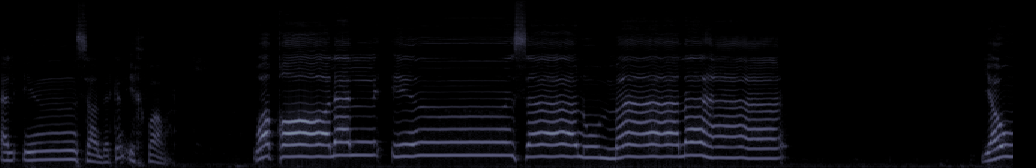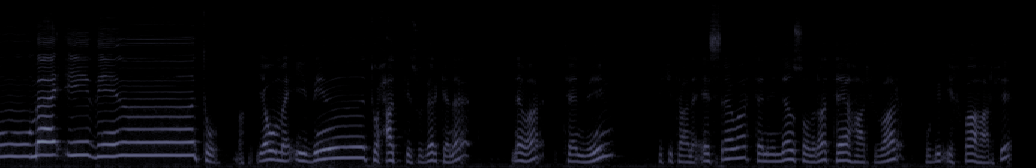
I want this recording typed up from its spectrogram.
El insan derken ihfa var. Ve kâlel insanu mâ lehâ yevme izintu Bak yevme izin tuhattisu derken ne var? Tenvin iki tane esre var. Tenvinden sonra T harfi var. Bu bir ihfa harfi.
